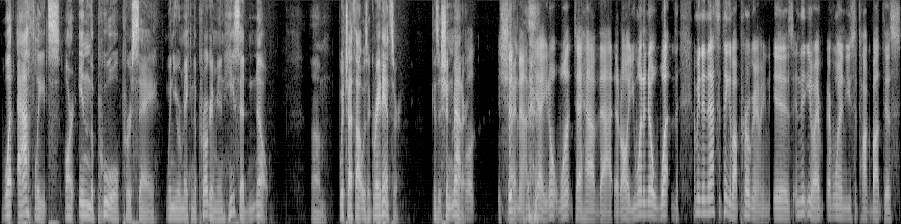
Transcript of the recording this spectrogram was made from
what athletes are in the pool per se when you were making the programming? And he said no, um, which I thought was a great answer because it shouldn't matter. Well, it shouldn't Right? matter. Yeah, you don't want to have that at all. You want to know what the, I mean, and that's the thing about programming is, and then, you know, everyone used to talk about this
